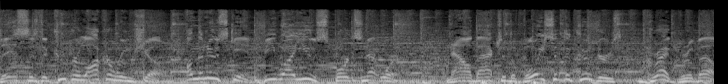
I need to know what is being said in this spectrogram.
This is the Cougar Locker Room Show on the Nu Skin BYU Sports Network. Now back to the voice of the Cougars, Greg Wrubell.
